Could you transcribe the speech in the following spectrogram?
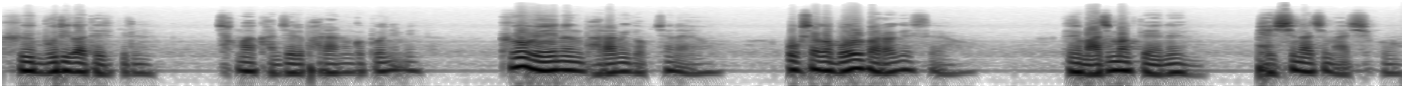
그 무리가 되기를 정말 간절히 바라는 것 뿐입니다. 그거 외에는 바라는 게 없잖아요. 목사가 뭘 바라겠어요. 그래서 마지막 때에는 배신하지 마시고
